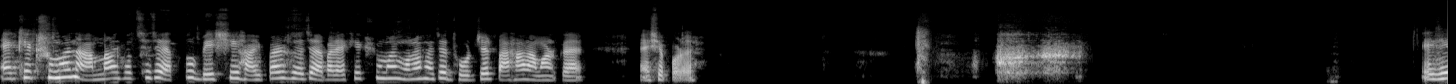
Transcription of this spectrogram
এক এক সময় না আমার হচ্ছে যে এত বেশি হাইপার হয়ে যায়, আবার এক এক সময় মনে হয় যে ধৈর্যের পাহাড় আমার গায়ে এসে পড়ে। এই যে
